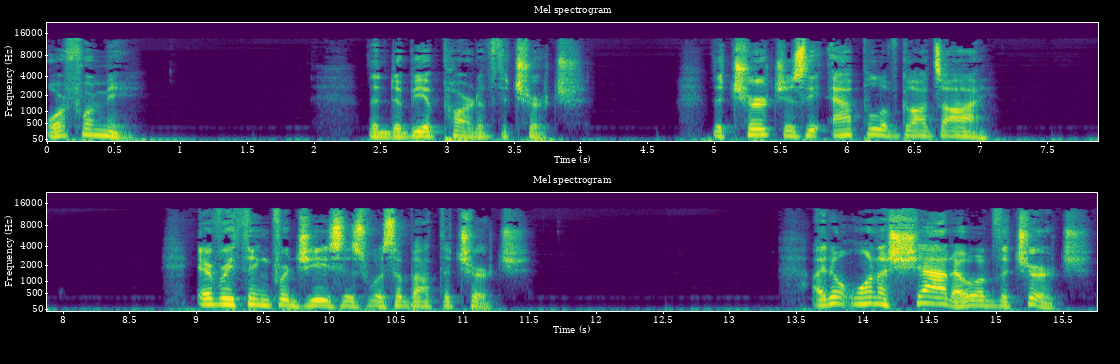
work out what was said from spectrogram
or for me than to be a part of the church. The church is the apple of God's eye. Everything for Jesus was about the church. I don't want a shadow of the church.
